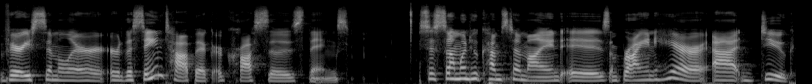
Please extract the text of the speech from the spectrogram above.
very similar or the same topic across those things. So, someone who comes to mind is Brian Hare at Duke.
